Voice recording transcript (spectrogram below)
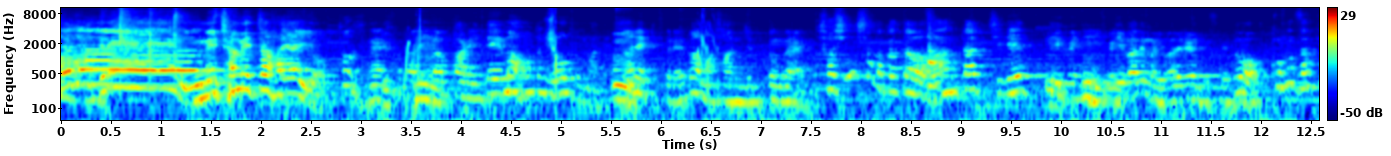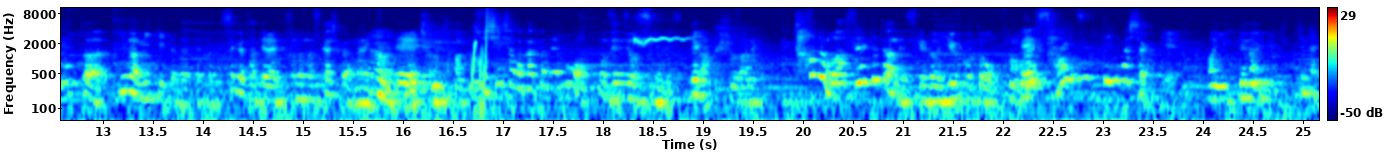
じゃじゃーん。ででーんめちゃめちゃ早いよ。そうですね。2人がかりで、まあ本当にロープまで慣れてくれば、まあ30分ぐらい初心者の方はワンタッチでっていうふうに売り場でも言われるんですけど、このザ・テントは今見ていただいた通りすぐ建てられてそんな難しくはないので、初心者の方でももう全然おすすめです。で楽勝だね多分忘れてたんですけど言うことを、うん。これサイズって言いましたっけ？あ言ってないね言ってない。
